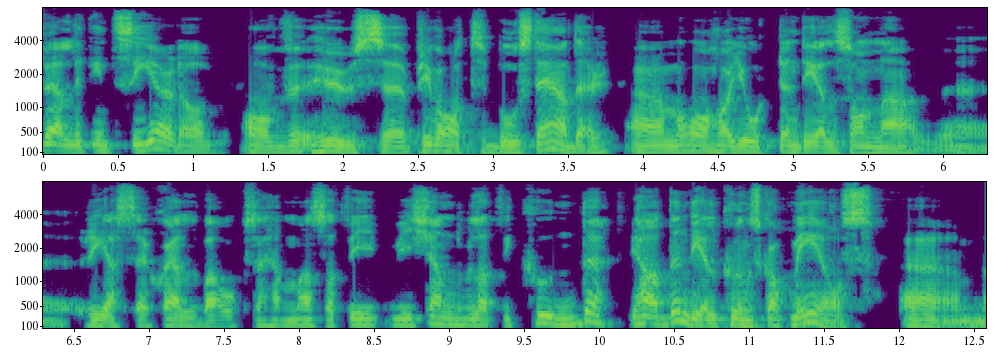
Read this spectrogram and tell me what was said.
väldigt intresserade av, av hus, eh, privatbostäder um, och har gjort en del sådana eh, resor själva också hemma. Så att vi, vi kände väl att vi kunde, vi hade en del kunskap med oss Um,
